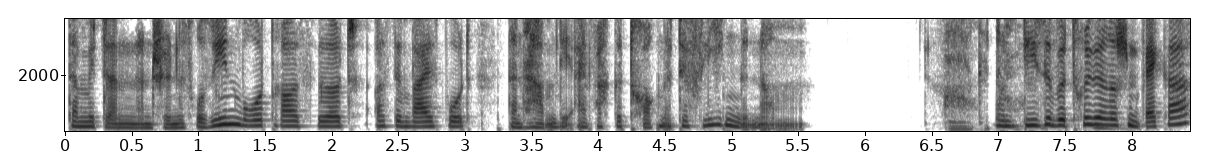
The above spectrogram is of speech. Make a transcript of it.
damit dann ein schönes Rosinenbrot draus wird aus dem Weißbrot, dann haben die einfach getrocknete Fliegen genommen. Ah. Und diese betrügerischen Bäcker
